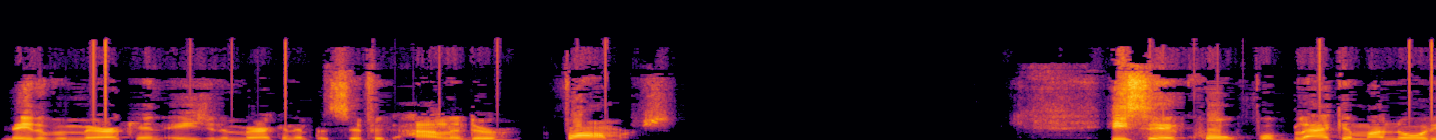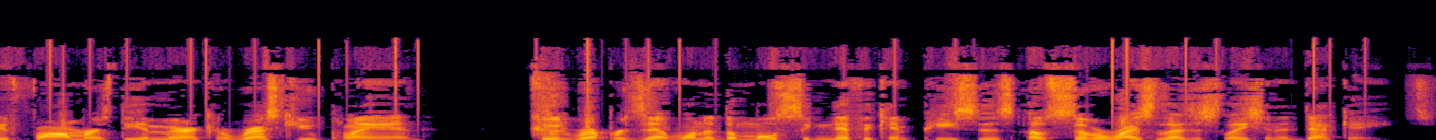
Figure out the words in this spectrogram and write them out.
Native American, Asian American, and Pacific Islander farmers. He said, quote, for black and minority farmers, the American Rescue Plan could represent one of the most significant pieces of civil rights legislation in decades.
